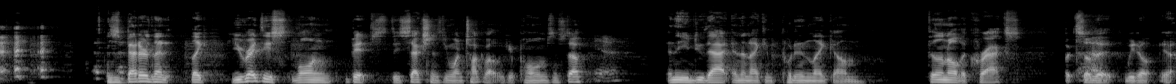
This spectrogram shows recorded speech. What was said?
This is better than like you write these long bits, these sections you want to talk about, like your poems and stuff, yeah. and then you do that, and then I can put in like um, fill in all the cracks, but so Uh-huh. that we don't, yeah,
